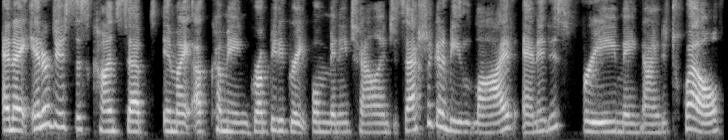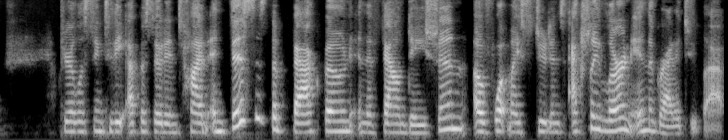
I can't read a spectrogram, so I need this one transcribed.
And I introduced this concept in my upcoming Grumpy to Grateful mini challenge. It's actually going to be live and it is free May 9 to 12 if you're listening to the episode in time. And this is the backbone and the foundation of what my students actually learn in the gratitude lab.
